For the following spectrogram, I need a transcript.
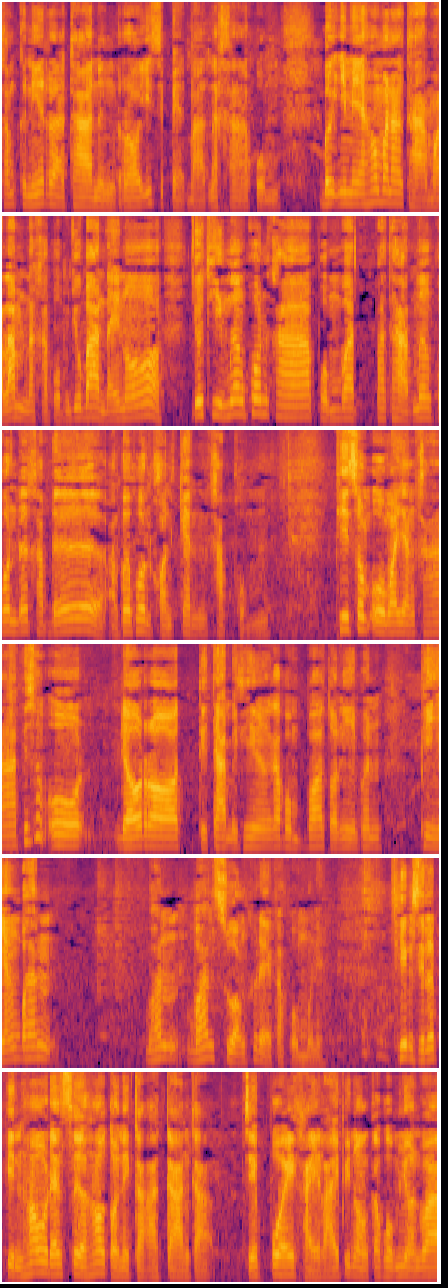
ค่ำคืนนี้ราคา 128 บาทนะครับผมเบิกอีเมลเข้ามานั่งถามหมอลำนะครับผมอยู่บ้านใดเนาะอยู่ที่เมืองพลครับผมวัดพระธาตุเมืองพลเด้อครับ เด้ออำเภอพลขอนแก่นครับผมพี่ส้มโอมาอยังครับพี่ส้มโอ เดี๋ยวรอติดตามอีกทีนึงครับผมเพราะตอนนี้เพิ่นพี่ยังบ้านบ้านบ้านสวงคือไดครับผมมื้อนี้ ทีมศิลปินเฮาแดนเซอร์เฮาตอนนี้กับอาการกับเจ็บป่วยไข้ร้ายพี่น้องกับผมย้อนว่า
